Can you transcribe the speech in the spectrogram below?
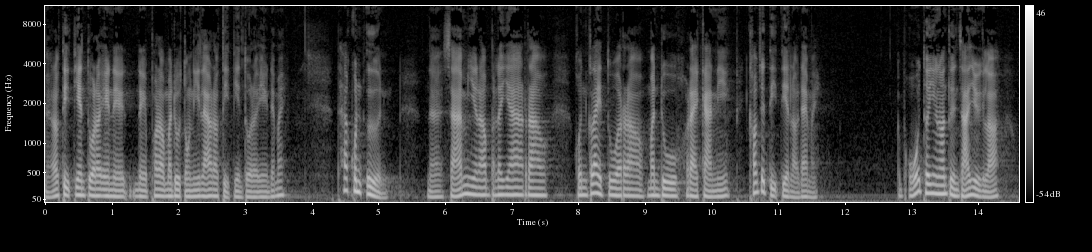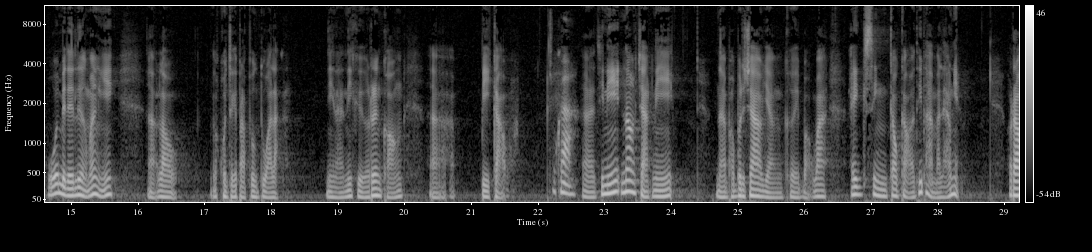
นะเราติเตียนตัวเราเองในในพอเรามาดูตรงนี้แล้วเราติเตียนตัวเราเองได้ไหมถ้าคนอื่นนะสามีเราภรรยาเรา คนใกล้ตัวเรามาดูรายการนี้ เขาจะติเตียนเราได้ไหมโอ้เธอยังนอนตื่นสายอยู่อีกเหรอโอ้ยไม่ได้เรื่องมากอย่างนี้เราเราควรจะปรับปรุงตัวละนี่นะนี่คือเรื่องของอปีเก่า ทีนี้นอกจากนี้นะพระพุทธเจ้ายังเคยบอกว่าไอ้สิ่งเก่าๆที่ผ่านมาแล้วเนี่ยเรา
